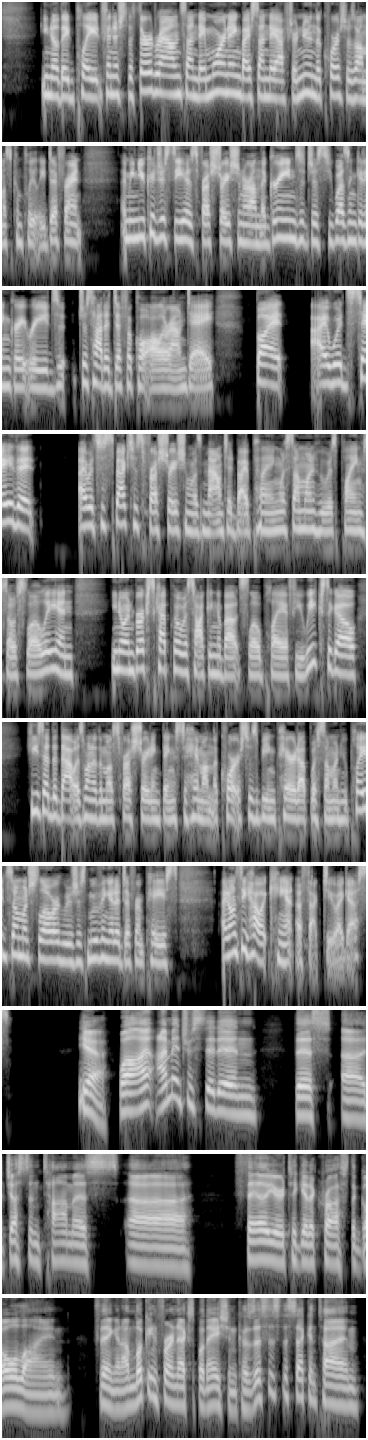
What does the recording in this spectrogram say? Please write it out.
You know, they'd played, finished the third round Sunday morning. By Sunday afternoon, the course was almost completely different. I mean, you could just see his frustration around the greens. It just, he wasn't getting great reads, just had a difficult all around day. But I would say that I would suspect his frustration was mounted by playing with someone who was playing so slowly. And, you know, when Brooks Koepka was talking about slow play a few weeks ago, he said that that was one of the most frustrating things to him on the course was being paired up with someone who played so much slower, who was just moving at a different pace. I don't see how it can't affect you, I guess. Yeah. Well, I, I'm interested in this uh, Justin Thomas uh, failure to get across the goal line thing. And I'm looking for an explanation because this is the second time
